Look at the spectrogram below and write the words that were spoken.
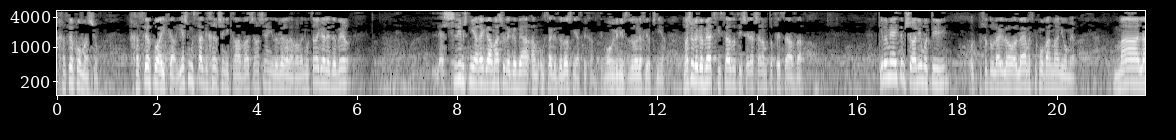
חסר פה משהו. חסר פה העיקר. יש מושג אחר שנקרא אהבה, שעוד שנייה אני אדבר עליו, אבל אני רוצה רגע לדבר, להשלים שנייה רגע משהו לגבי המושג הזה, לא שנייה, סליחה, אתם כבר מבינים שזה לא הולך להיות שנייה. משהו לגבי התפיסה הזאת של איך שאדם תופס אהבה. כאילו אם הייתם שואלים אותי, או פשוט אולי לא, לא היה מספיק מובן מה אני אומר, מה, לא,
